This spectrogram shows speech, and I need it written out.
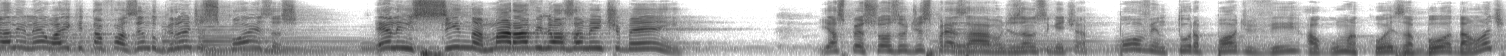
Galileu aí que está fazendo grandes coisas. Ele ensina maravilhosamente bem. E as pessoas o desprezavam, dizendo o seguinte: ah, porventura pode vir alguma coisa boa da onde?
